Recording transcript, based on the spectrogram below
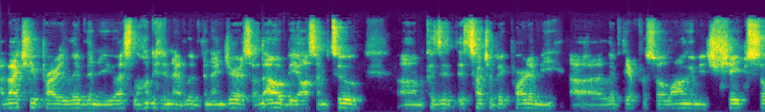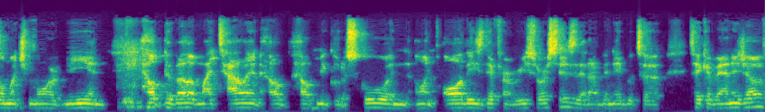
I've actually probably lived in the U.S. longer than I've lived in Nigeria, so that would be awesome too, because um, it, it's such a big part of me. Uh, I lived there for so long, and it shaped so much more of me and helped develop my talent, help help me go to school, and on all these different resources that I've been able to take advantage of.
